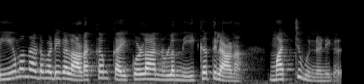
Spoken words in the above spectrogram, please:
നിയമ നടപടികൾ അടക്കം കൈക്കൊള്ളാനുള്ള നീക്കത്തിലാണ് മറ്റു മുന്നണികൾ.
